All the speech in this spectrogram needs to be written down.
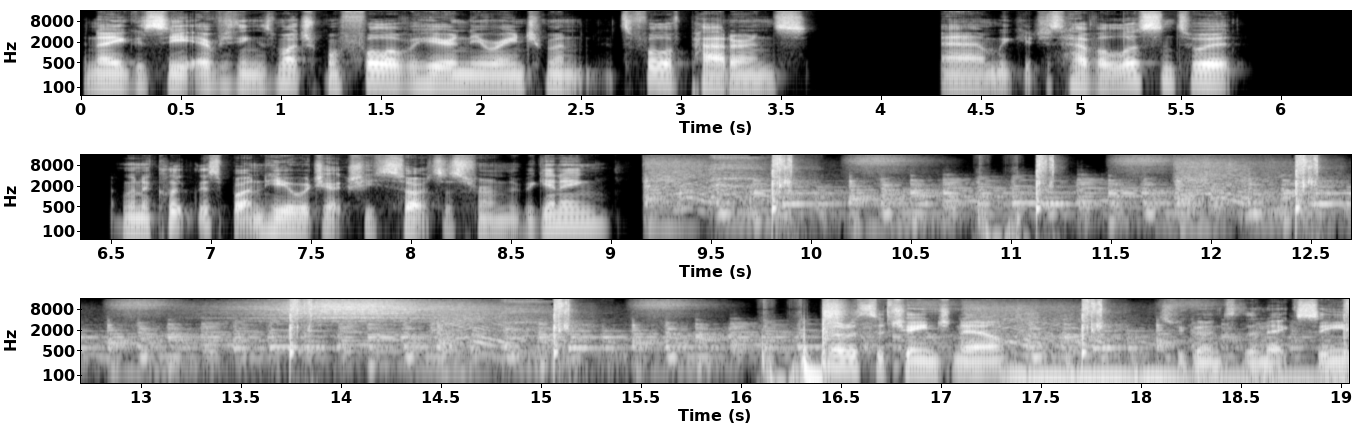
And now you can see everything is much more full over here in the arrangement. It's full of patterns. And we could just have a listen to it. I'm going to click this button here, which actually starts us from the beginning. Notice the change now as we go into the next scene.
